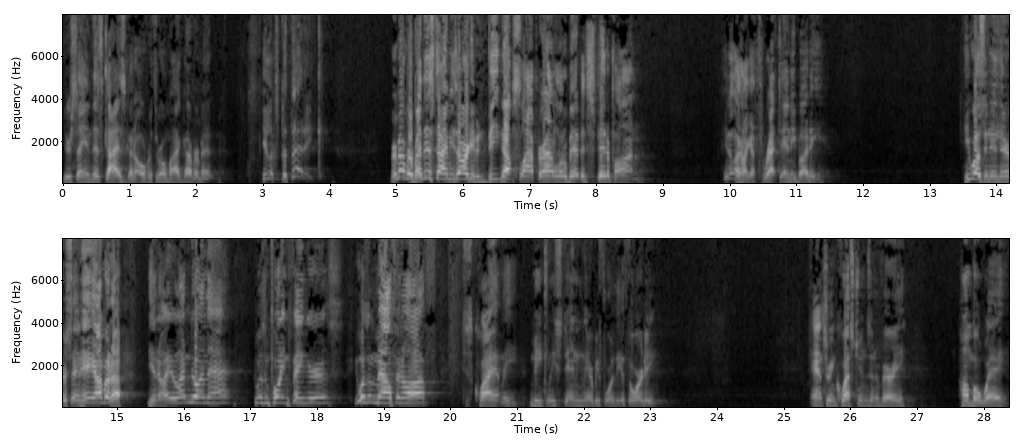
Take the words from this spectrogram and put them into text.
You're saying this guy is going to overthrow my government? He looks pathetic. Remember, by this time he's already been beaten up, slapped around a little bit, been spit upon. He don't look like a threat to anybody. He wasn't in there saying, hey, I'm going to, you know, he wasn't doing that. He wasn't pointing fingers. He wasn't mouthing off. Just quietly, meekly standing there before the authority, answering questions in a very humble way,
